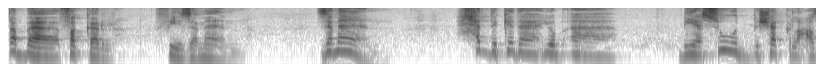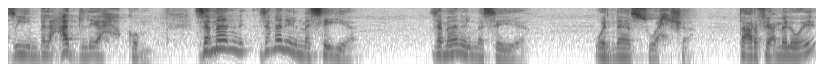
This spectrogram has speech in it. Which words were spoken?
طب فكر في زمان. زمان حد كده يبقى بيسود بشكل عظيم بالعدل يحكم. زمان زمان المسيا زمان المسيا والناس وحشة. تعرف يعملوا إيه؟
